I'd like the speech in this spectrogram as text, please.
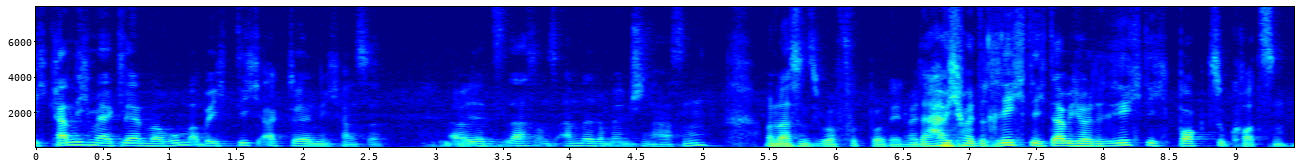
ich kann nicht mehr erklären, warum, aber ich dich aktuell nicht hasse. Aber jetzt lass uns andere Menschen hassen und lass uns über Football reden, weil da habe ich heute richtig, da habe ich heute richtig Bock zu kotzen.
